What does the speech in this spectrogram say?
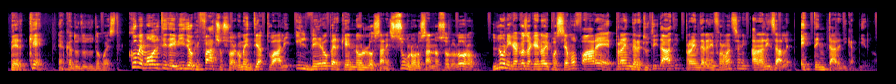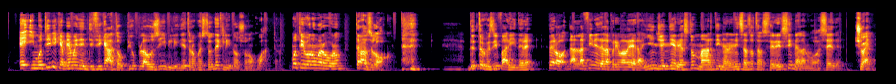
perché è accaduto tutto questo. Come molti dei video che faccio su argomenti attuali, il vero perché non lo sa nessuno, lo sanno solo loro. L'unica cosa che noi possiamo fare è prendere tutti i dati, prendere le informazioni, analizzarle e tentare di capirlo. E i motivi che abbiamo identificato più plausibili dietro questo declino sono quattro. Motivo numero uno, trasloco. Detto così fa ridere, però dalla fine della primavera gli ingegneri Aston Martin hanno iniziato a trasferirsi nella nuova sede. Cioè,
